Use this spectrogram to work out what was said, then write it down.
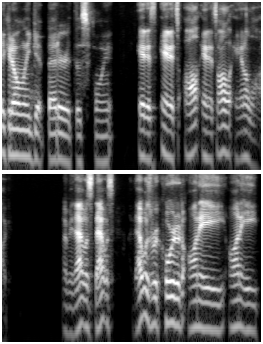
it could only get better at this point. And it's and it's all and it's all analog. I mean that was that was that was recorded on a on a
